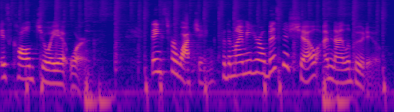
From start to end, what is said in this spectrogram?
is called Joy at Work. Thanks for watching. For the Miami Herald Business Show, I'm Niala Boodhoo.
